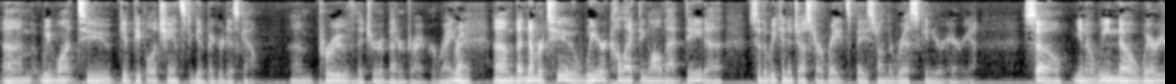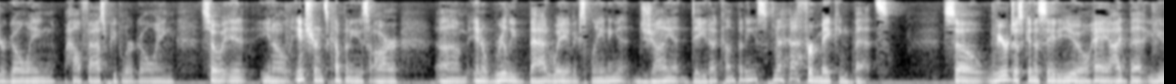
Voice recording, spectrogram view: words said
um, we want to give people a chance to get a bigger discount, um, prove that you're a better driver, right? Right. Um, but number two, we're collecting all that data so that we can adjust our rates based on the risk in your area. So, you know, we know where you're going, how fast people are going. So it, you know, insurance companies are, um, in a really bad way of explaining it, giant data companies for making bets. So we're just going to say to you, hey, I bet you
